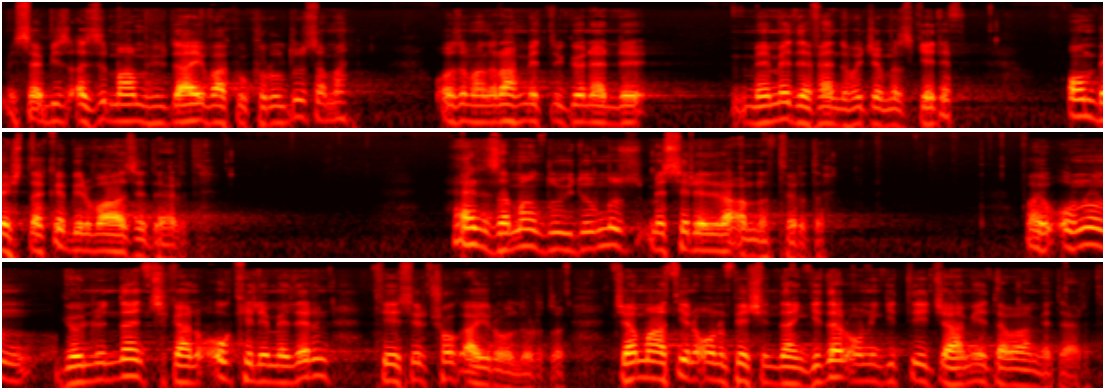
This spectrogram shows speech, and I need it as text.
Mesela biz Aziz Mahmud Hüdayi Vakfı kurulduğu zaman o zaman rahmetli Gönelli Mehmet Efendi hocamız gelip 15 dakika bir vaaz ederdi. Her zaman duyduğumuz meseleleri anlatırdı. Fakat onun gönlünden çıkan o kelimelerin tesiri çok ayrı olurdu. Cemaat yine onun peşinden gider, onun gittiği camiye devam ederdi.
